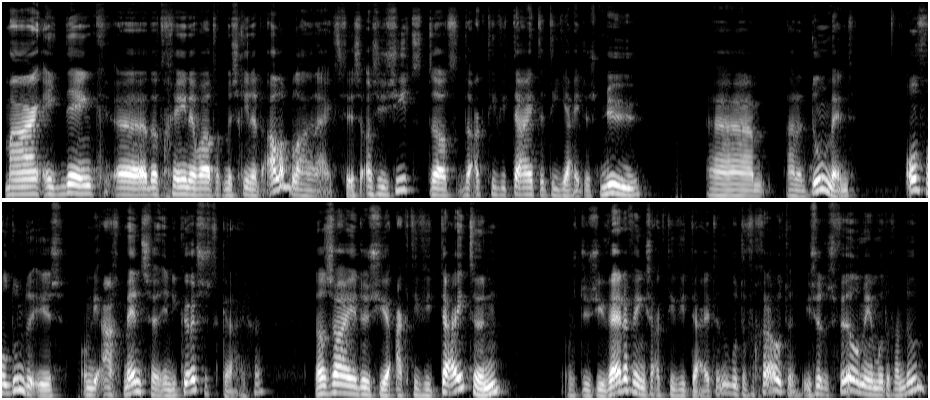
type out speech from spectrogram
maar ik denk eh, datgene wat het misschien het allerbelangrijkste is, als je ziet dat de activiteiten die jij dus nu ehm, aan het doen bent, onvoldoende is om die acht mensen in die cursus te krijgen, dan zou je dus je activiteiten, dus je wervingsactiviteiten, moeten vergroten. Je zult dus veel meer moeten gaan doen.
